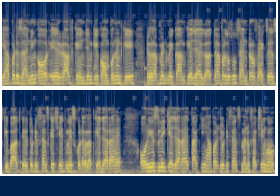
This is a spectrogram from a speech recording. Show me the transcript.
यहाँ पर डिज़ाइनिंग और एयरक्राफ्ट के इंजन के कंपोनेंट के डेवलपमेंट में काम किया जाएगा। तो यहाँ पर दोस्तों सेंटर ऑफ़ एक्सेलेंस की बात करें तो डिफेंस के क्षेत्र में इसको डेवलप किया जा रहा है और ये इसलिए किया जा रहा है ताकि यहाँ पर जो डिफेंस मैन्युफैक्चरिंग हो,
